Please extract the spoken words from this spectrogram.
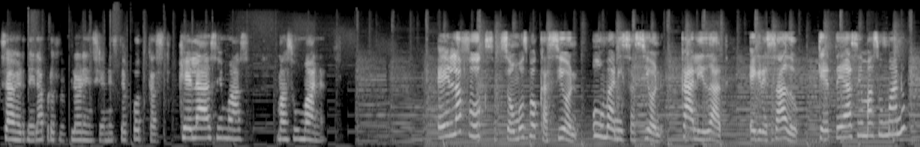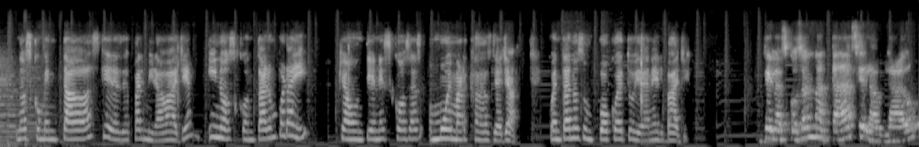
saber de la profe Florencia en este podcast. ¿Qué la hace más, más humana? En la FUX somos vocación, humanización, calidad, egresado. ¿Qué te hace más humano? Nos comentabas que eres de Palmira Valle y nos contaron por ahí que aún tienes cosas muy marcadas de allá. Cuéntanos un poco de tu vida en el valle. De las cosas marcadas, el hablado,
